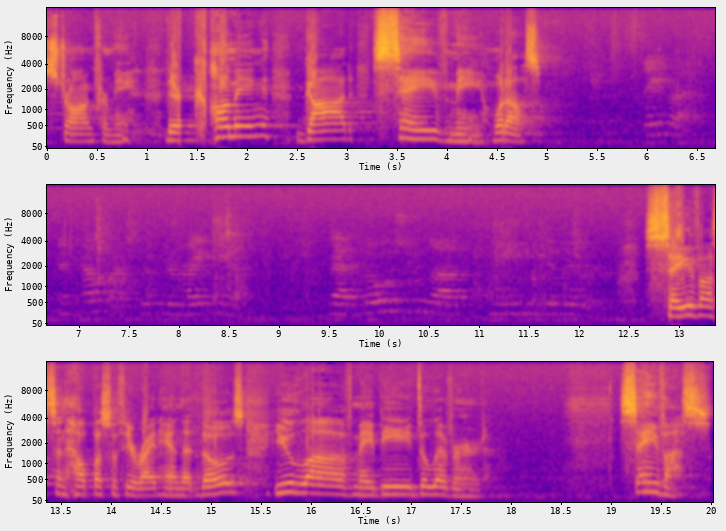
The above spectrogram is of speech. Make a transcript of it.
strong for me. They're coming. God, save me. What else? Save us and help us with your right hand, that those you love may be delivered. Save us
